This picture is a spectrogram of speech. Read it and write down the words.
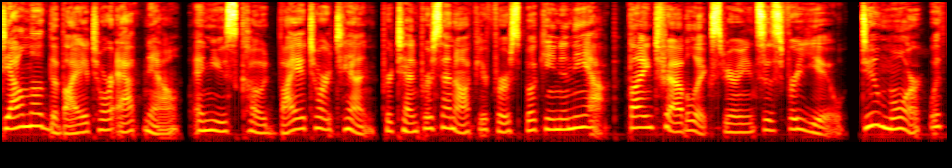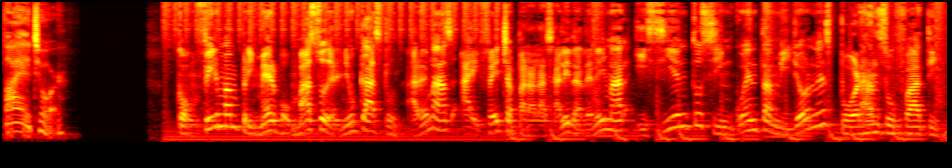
Download the Viator app now and use code Viator10 for 10% off your first booking in the app. Find travel experiences for you. Do more with Viator. Confirman primer bombazo del Newcastle. Además, hay fecha para la salida de Neymar y 150 millones por Ansu Fati.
